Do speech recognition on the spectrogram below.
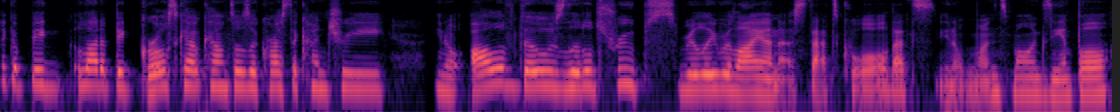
like a big, a lot of big Girl Scout councils across the country. You know, all of those little troops really rely on us. That's cool. That's you know one small example.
